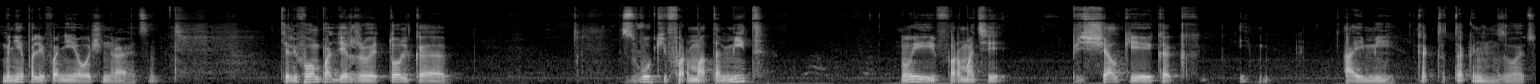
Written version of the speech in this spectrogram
мне полифония очень нравится. Телефон поддерживает только звуки формата MID. Ну и в формате пищалки, как iMe. Как-то так они называются.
